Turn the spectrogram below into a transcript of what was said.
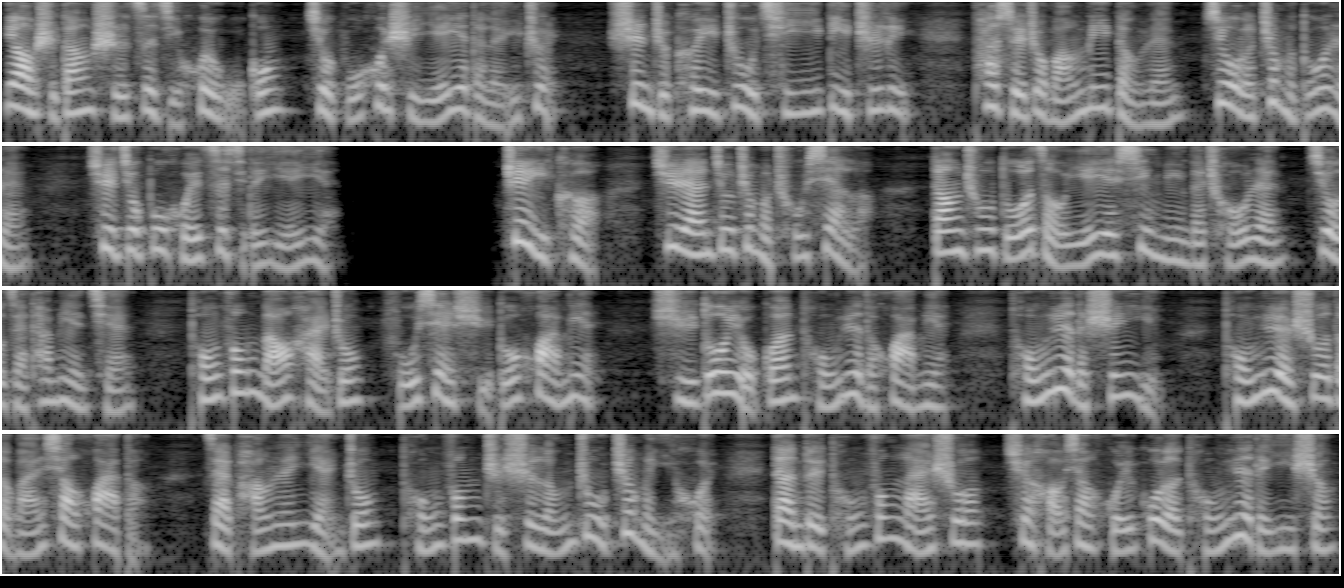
要是当时自己会武功，就不会是爷爷的累赘，甚至可以助其一臂之力。他随着王离等人救了这么多人，却救不回自己的爷爷。这一刻，居然就这么出现了。当初夺走爷爷性命的仇人就在他面前，童风脑海中浮现许多画面，许多有关童月的画面，童月的身影，童月说的玩笑话等，在旁人眼中，童风只是愣住这么一会，但对童风来说，却好像回顾了童月的一生，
